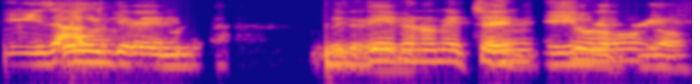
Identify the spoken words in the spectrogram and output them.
Esatto. Holgren, devono mettere in mezzo loro.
